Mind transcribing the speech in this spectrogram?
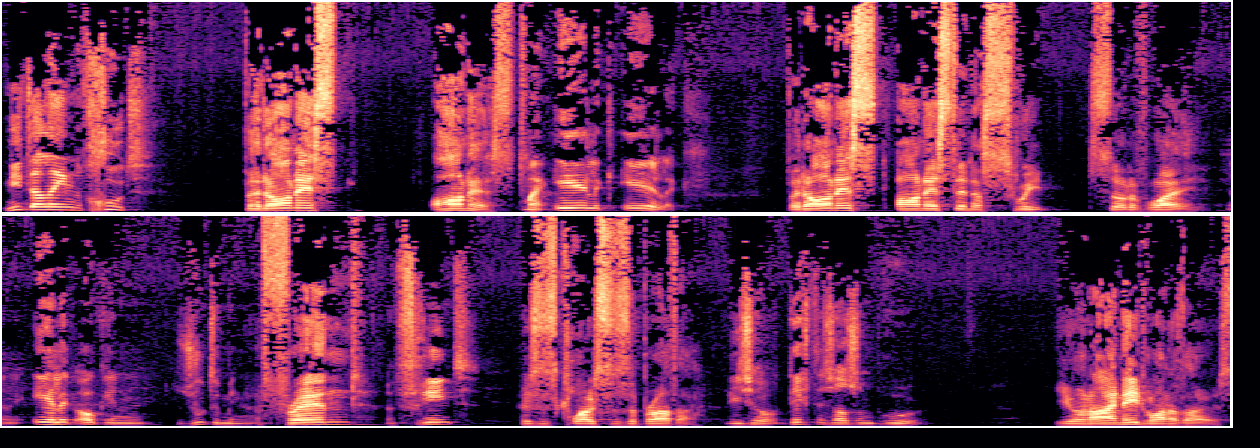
Niet alleen goed, but honest, honest. maar eerlijk, eerlijk. But honest, honest in a sweet sort of way. Eerlijk ook in zoete manier. Friend Een vriend who's as close as a brother. die zo dicht is als een broer. You and I need one of those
